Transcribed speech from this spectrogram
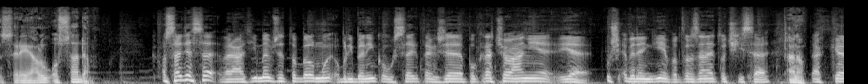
seriálu Osada. Osadě se vrátíme, že to byl můj oblíbený kousek, takže pokračování je, je už evidentně potvrzené, točí se. Ano. Tak, eh,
